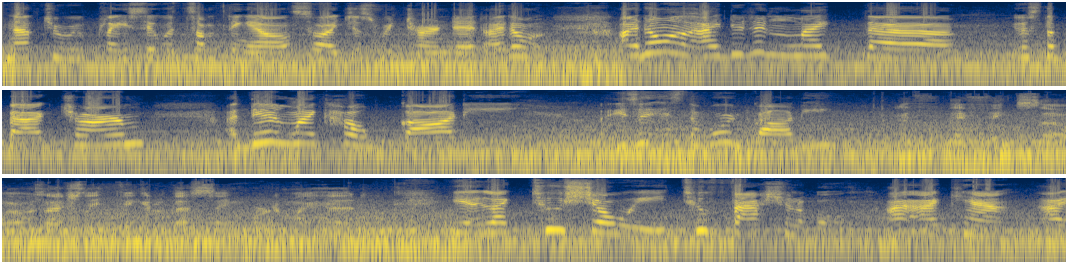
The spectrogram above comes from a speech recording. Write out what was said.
not to replace it with something else so i just returned it. I don't i don't i didn't like the it was the bag charm. I didn't like how gaudy is it is the word gaudy? I, th I think so. I was actually thinking of that same word in my head. yeah like too showy too fashionable. I i can't i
